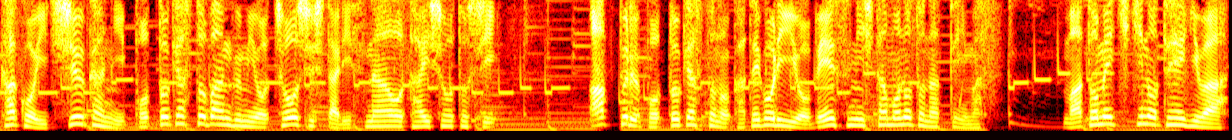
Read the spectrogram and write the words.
過去1週間にポッドキャスト番組を聴取したリスナーを対象とし Apple Podcast のカテゴリーをベースにしたものとなっています。まとめ聞きの定義は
